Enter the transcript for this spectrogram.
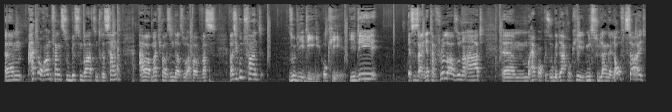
Ähm, hat auch anfangs so ein bisschen war es interessant, aber manchmal sind da so, aber was, was ich gut fand, so die Idee. Okay, die Idee es ist ein netter Thriller, so eine Art. Ähm, habe auch so gedacht, okay, nicht zu lange Laufzeit,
